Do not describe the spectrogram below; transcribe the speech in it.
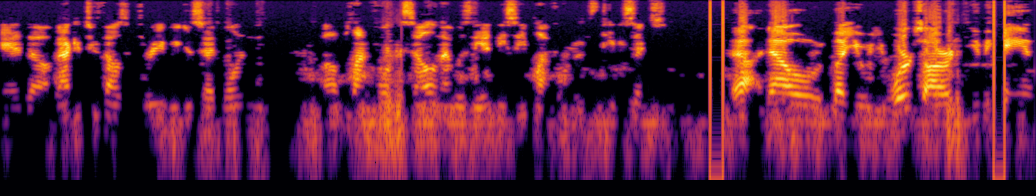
and uh, back in 2003 we just had one uh, platform to sell, and that was the NBC platform. It was TV6. Yeah. Now, but you you worked hard. You became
